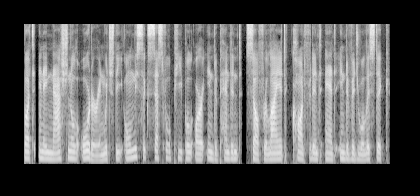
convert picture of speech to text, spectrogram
but in a national order in which the only successful people are independent, self reliant, confident, and individualistic,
